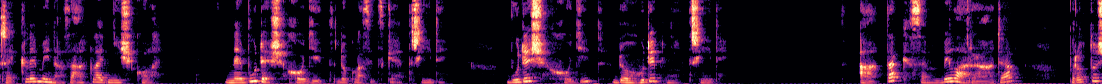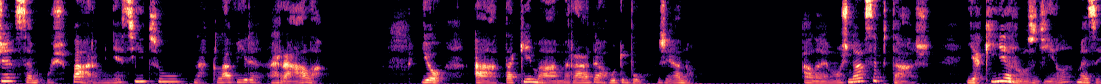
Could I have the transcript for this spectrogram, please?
řekli mi na základní škole. Nebudeš chodit do klasické třídy. Budeš chodit do hudební třídy. A tak jsem byla ráda, protože jsem už pár měsíců na klavír hrála. Jo, a taky mám ráda hudbu, že ano? Ale možná se ptáš, jaký je rozdíl mezi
